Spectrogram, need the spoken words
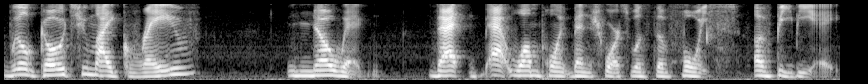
will go to my grave knowing that at one point Ben Schwartz was the voice of BB-8.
